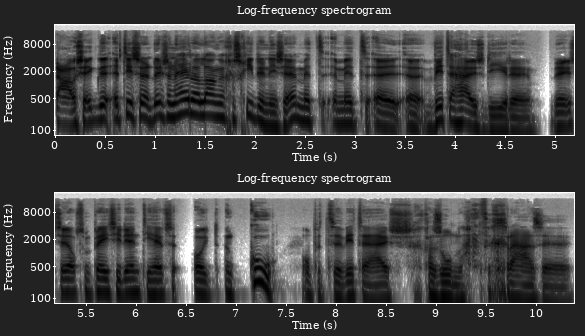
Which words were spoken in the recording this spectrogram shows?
Nou, zeker. Het is, er is een hele lange geschiedenis hè, met, met eh, eh, witte huisdieren. Er is zelfs een president die heeft ooit een koe op het eh, Witte Huis gazon laten grazen.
